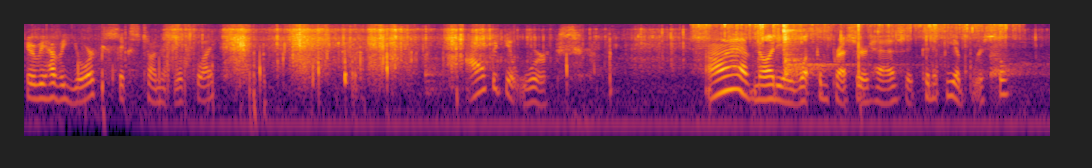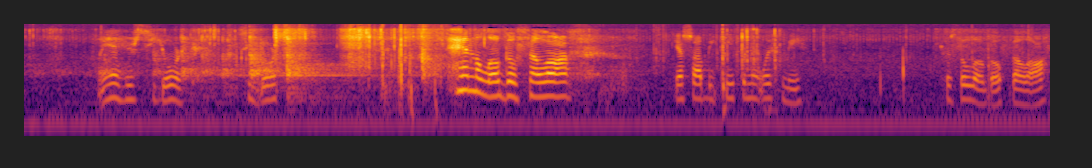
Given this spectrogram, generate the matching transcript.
Here we have a York, six ton it looks like. I don't think it works. I have no idea what compressor it has. It could it be a Bristol? Oh yeah, here's the York. It's a York. And the logo fell off. Guess I'll be keeping it with me. Because the logo fell off.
